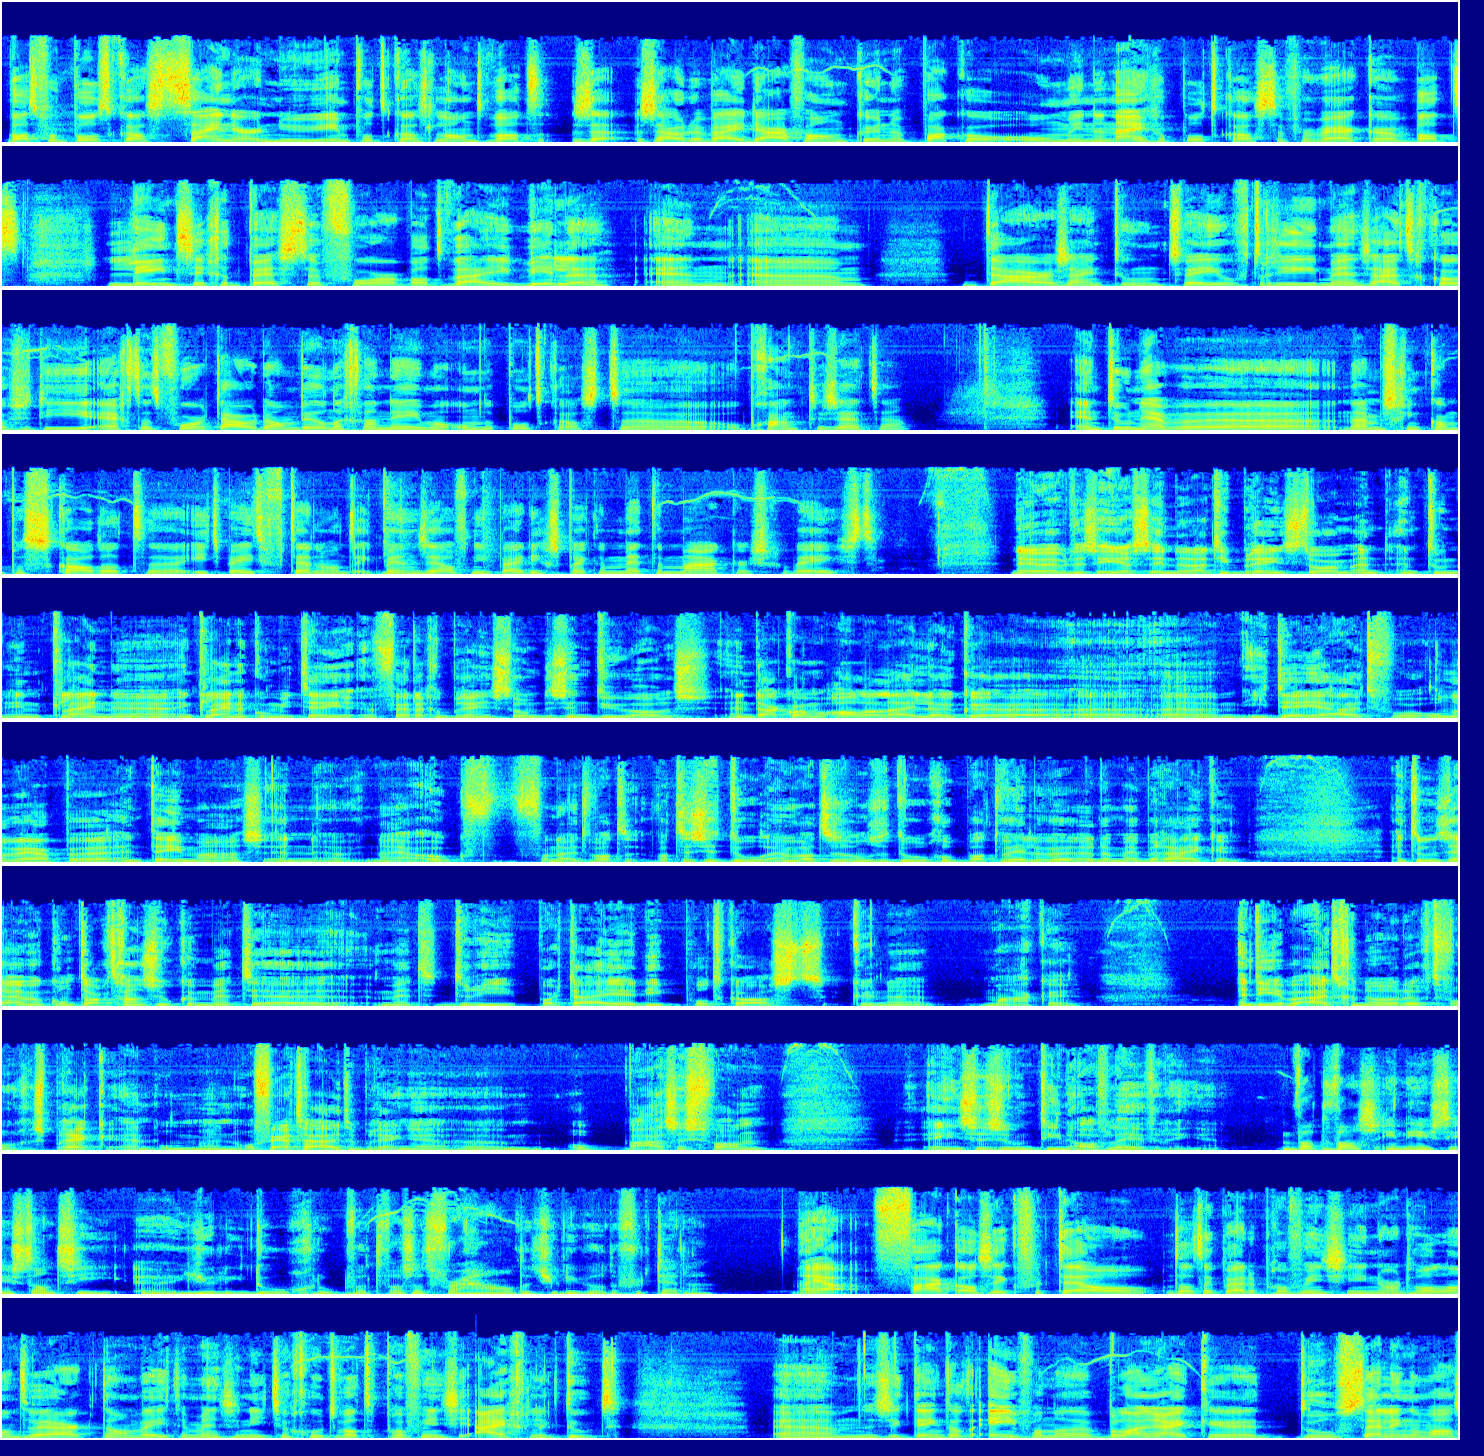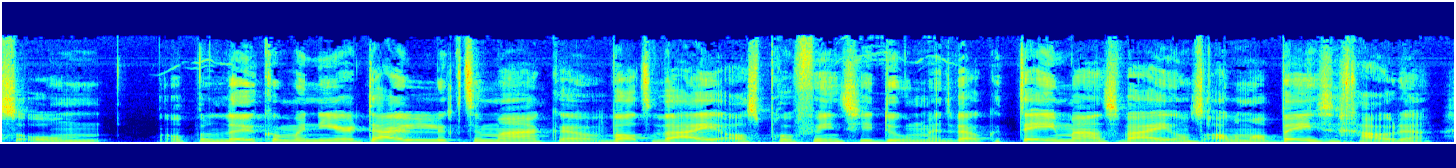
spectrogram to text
wat voor podcasts zijn er nu in podcastland? Wat zouden wij daarvan kunnen pakken om in een eigen podcast te verwerken? Wat leent zich het beste voor wat wij willen? En um, daar zijn toen twee of drie mensen uitgekozen die echt het voortouw dan wilden gaan nemen om de podcast uh, op gang te zetten. En toen hebben we, nou misschien kan Pascal dat uh, iets beter vertellen, want ik ben zelf niet bij die gesprekken met de makers geweest. Nee, we hebben dus eerst inderdaad die brainstorm en, en toen in kleine, in kleine comité verder gebrainstormd, dus in duo's. En daar kwamen allerlei leuke uh, uh, ideeën uit voor onderwerpen en thema's. En nou ja, ook vanuit wat, wat is het doel en wat is onze doelgroep, wat willen we ermee bereiken. En toen zijn we contact gaan zoeken met, met drie partijen die podcasts kunnen maken. En die hebben uitgenodigd voor een gesprek en om een offerte uit te brengen um, op basis van één seizoen, tien afleveringen. Wat was in eerste instantie uh, jullie doelgroep? Wat was het verhaal dat jullie wilden vertellen? Nou ja, vaak als ik vertel dat ik bij de provincie Noord-Holland werk, dan weten mensen niet zo goed wat de provincie eigenlijk doet. Um, dus ik denk dat een van de belangrijke doelstellingen was om op een leuke manier duidelijk te maken wat wij als provincie doen, met welke thema's wij ons allemaal bezighouden.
